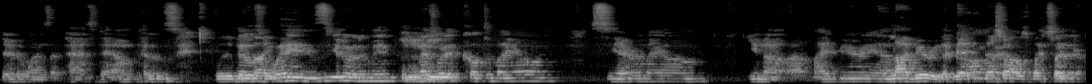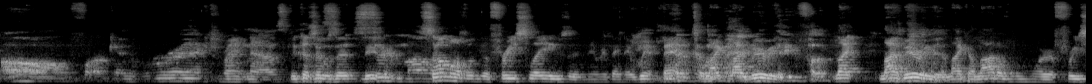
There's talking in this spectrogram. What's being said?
They're the ones that pass down those Would be those like ways. You know what I mean? And that's why Cote de Leon, Sierra Leone, you know, uh, Liberia, Liberia? the That- that's what I was about to That's why say. They're all fucking wrecked right now. It's Because it was a- they- certain some of them, the free slaves and everything, they went Yeah, back to like Liberia. like Liberia, like a lot of them were free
